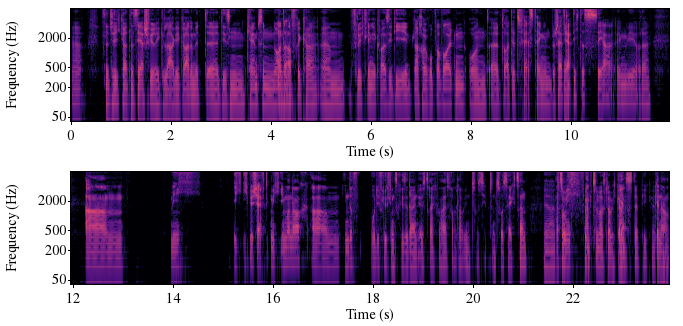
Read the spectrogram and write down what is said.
Ja, das ist natürlich gerade eine sehr schwierige Lage, gerade mit äh, diesen Camps in Nordafrika, mhm. ähm, Flüchtlinge quasi, die nach Europa wollten und äh, dort jetzt festhängen. Beschäftigt ja. dich das sehr irgendwie oder? Ähm, mich, ich, ich beschäftige mich immer noch ähm, in der wo die Flüchtlingskrise da in Österreich war, es war glaube ich in 2017, 2016. Ja, 2015 war es glaube ich ganz ja, der Peak. Ja. Genau, äh,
